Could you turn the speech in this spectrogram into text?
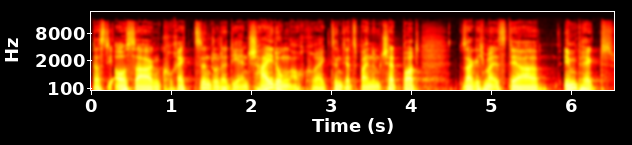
dass die Aussagen korrekt sind oder die Entscheidungen auch korrekt sind. Jetzt bei einem Chatbot, sage ich mal, ist der Impact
